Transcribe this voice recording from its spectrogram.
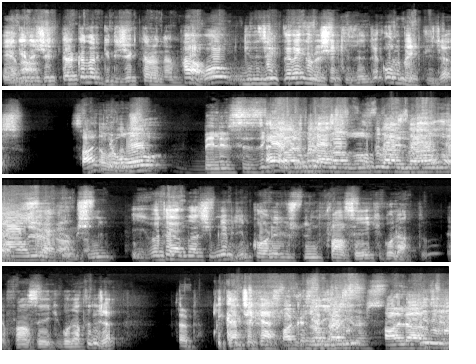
En az. Gidecekler kadar gidecekler önemli. Ha o gideceklere göre şekillenecek. Onu bekleyeceğiz. Sanki Orada bir şey. o belirsizlik Evet, o galiba biraz, o Trabzonspor'u biraz daha evet, bağlıyor şey yapıyorum. Şimdi e, öte yandan şimdi ne bileyim Cornelius dün Fransa'ya iki gol attı. E, Fransa'ya iki gol atınca Tabii. dikkat çeker. Bakın Yani Joker hala bir atıyor.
